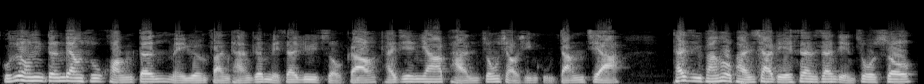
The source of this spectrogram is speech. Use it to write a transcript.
股市红绿灯亮出黄灯，美元反弹跟美债率走高，台阶压盘，中小型股当家。台指盘后盘下跌三十三点，做收，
